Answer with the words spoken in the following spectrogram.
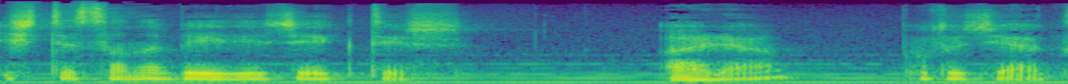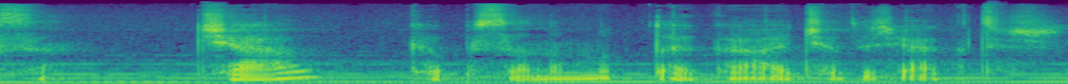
İşte sana verilecektir. Ara, bulacaksın. Çal, kapı sana mutlaka açılacaktır.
